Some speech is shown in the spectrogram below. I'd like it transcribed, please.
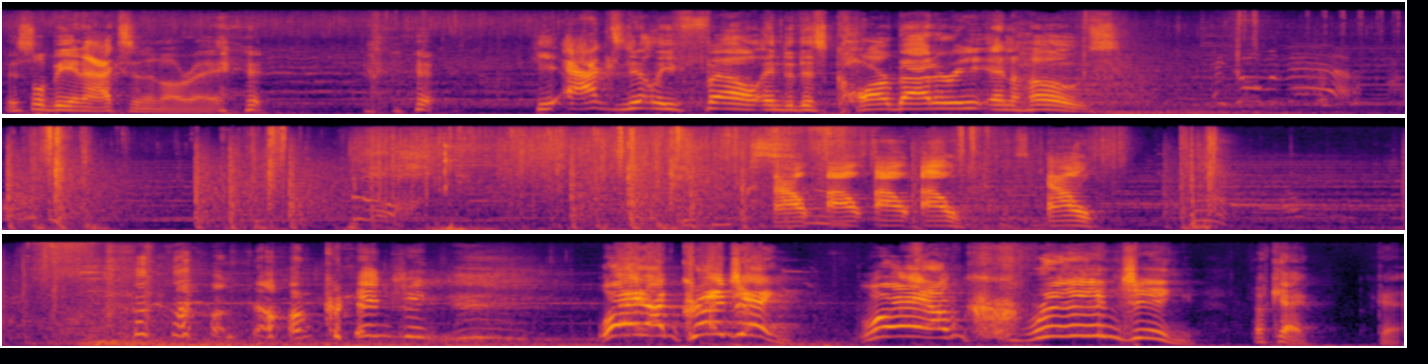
This will be an accident, alright. he accidentally fell into this car battery and hose. He's over there! Ow, ow, ow, ow, ow. Oh, no, I'm cringing. Wait, I'm cringing. Wait, I'm cringing. Okay, okay.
